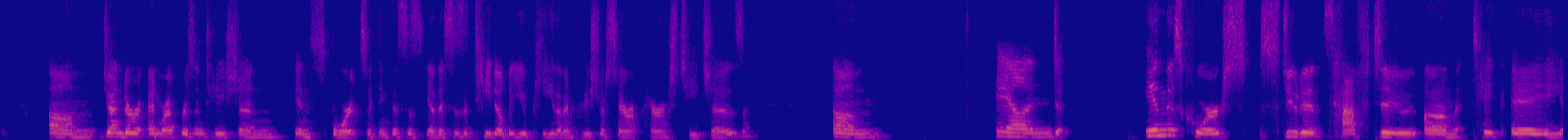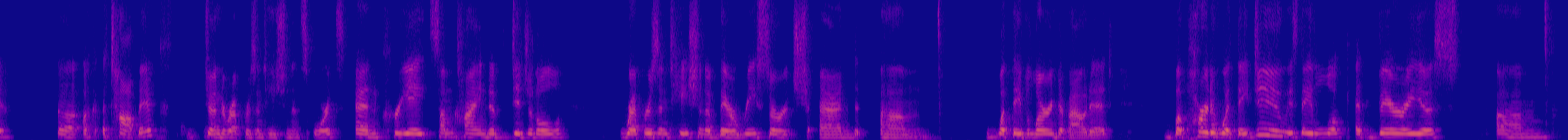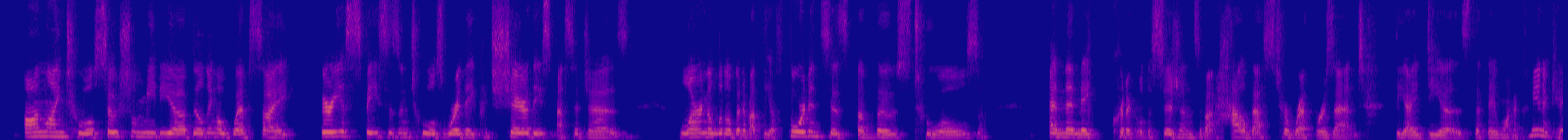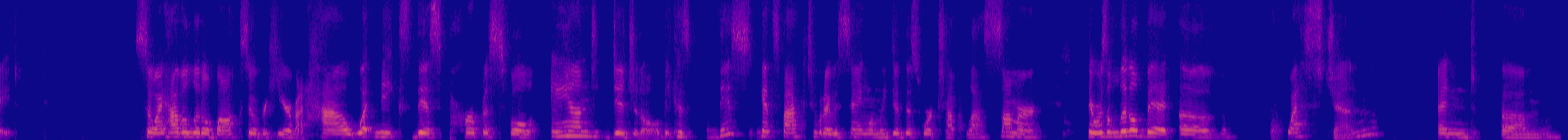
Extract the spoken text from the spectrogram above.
Um, gender and representation in sports. I think this is, yeah, this is a TWP that I'm pretty sure Sarah Parrish teaches. Um, and in this course, students have to um, take a, a, a topic, gender representation in sports, and create some kind of digital representation of their research and um, what they've learned about it. But part of what they do is they look at various um, online tools, social media, building a website, various spaces and tools where they could share these messages, learn a little bit about the affordances of those tools, and then make critical decisions about how best to represent the ideas that they want to communicate. So I have a little box over here about how, what makes this purposeful and digital, because this gets back to what I was saying when we did this workshop last summer. There was a little bit of question and um,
